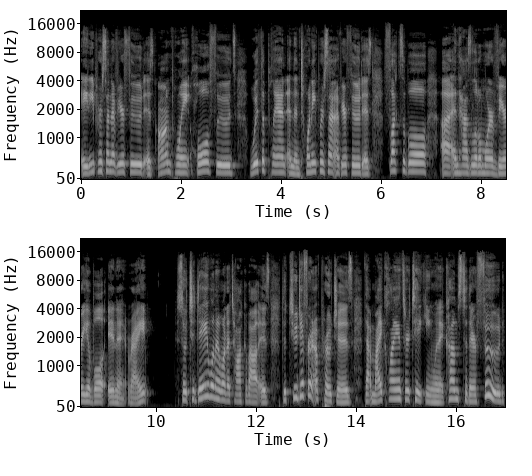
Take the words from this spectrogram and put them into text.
80% of your food is on point, whole foods with a plan, and then 20% of your food is flexible uh, and has a little more variable in it, right? So today what I want to talk about is the two different approaches that my clients are taking when it comes to their food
